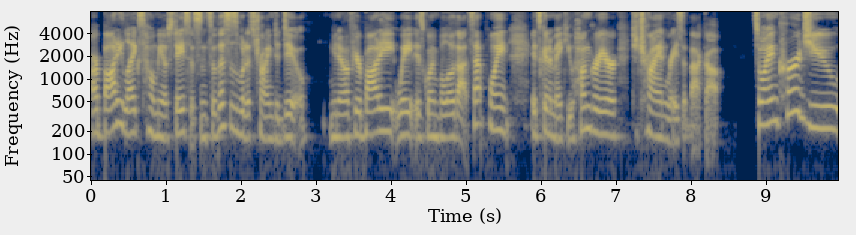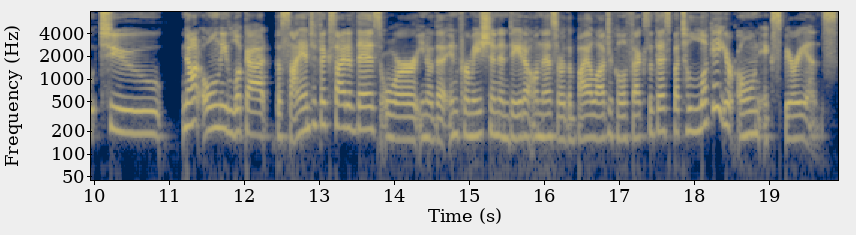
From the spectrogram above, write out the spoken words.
Our body likes homeostasis. And so this is what it's trying to do. You know, if your body weight is going below that set point, it's going to make you hungrier to try and raise it back up. So I encourage you to not only look at the scientific side of this or, you know, the information and data on this or the biological effects of this, but to look at your own experience.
